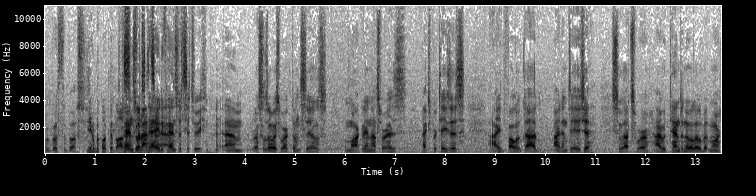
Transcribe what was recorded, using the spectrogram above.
We're both the boss. You're both the boss. Depends Good which answer. day, depends what situation. Um, Russell's always worked on sales and marketing, that's where his expertise is. I followed Dad out into Asia, so that's where I would tend to know a little bit more.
